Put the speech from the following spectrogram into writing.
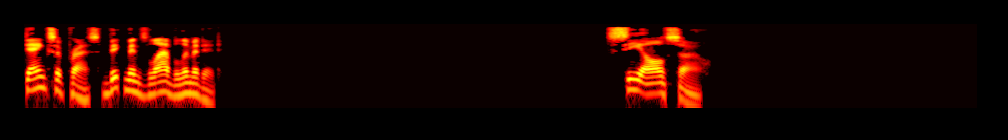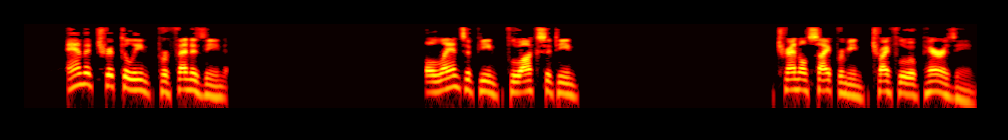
Dangsuppress, Vickmans Lab Limited. See also. Amitriptyline, perphenazine. Olanzapine, fluoxetine. Tranylcypromine, trifluoperazine.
